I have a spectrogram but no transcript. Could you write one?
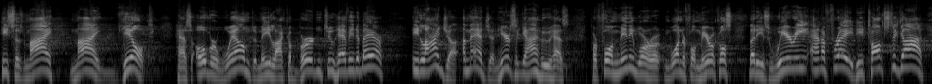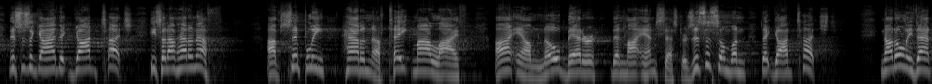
he says, My, my guilt has overwhelmed me like a burden too heavy to bear. Elijah, imagine, here's a guy who has performed many wonderful miracles, but he's weary and afraid. He talks to God. This is a guy that God touched. He said, I've had enough. I've simply had enough. Take my life. I am no better than my ancestors. This is someone that God touched. Not only that,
